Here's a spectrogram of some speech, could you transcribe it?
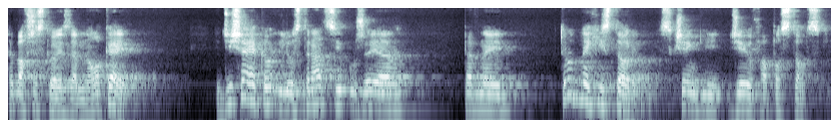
chyba wszystko jest ze mną ok. Dzisiaj jako ilustracji użyję pewnej trudnej historii z Księgi Dziejów Apostolskich.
